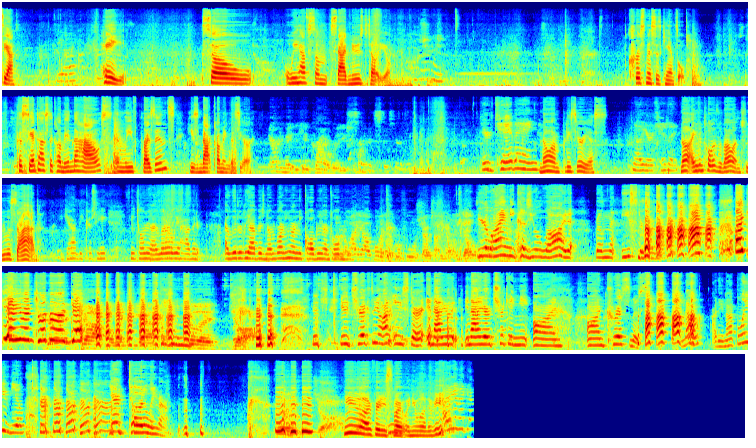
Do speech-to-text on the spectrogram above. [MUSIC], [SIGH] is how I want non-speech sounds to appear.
Yeah. Hey. So we have some sad news to tell you. Jeez. Christmas is canceled. Cuz Santa has to come in the house and leave presents. He's not coming this year. You already made the kid cry over the Easter. You're kidding. No, I'm pretty serious. No, you're kidding. No, I even told Isabella and she was sad. Yeah, because he he told me I literally haven't. I literally have his number on here, and he called me and told me. Why y'all pulling April Fool's jokes on the only adult? You're lying because you lied from the Easter [LAUGHS] bunny. I can't even trick her again. Good job. [LAUGHS] Good job. you, you tricked me on Easter, and now you're and now you're tricking me on on Christmas. [LAUGHS] no, I do not believe you. [LAUGHS] You're totally wrong. [LAUGHS] You are pretty smart when you want to be.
